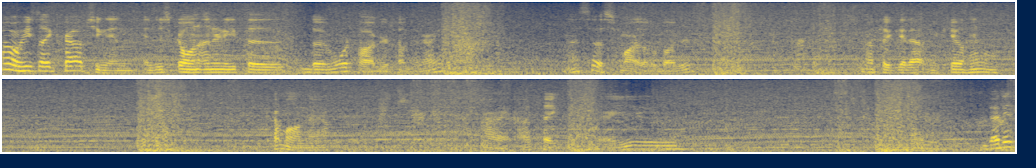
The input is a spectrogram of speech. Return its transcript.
Oh, he's like crouching and, and just going underneath the, the warthog or something, right? That's a smart little bugger. I'm about to get out and kill him. Come on now. Alright, I'll take there you. Is that it?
